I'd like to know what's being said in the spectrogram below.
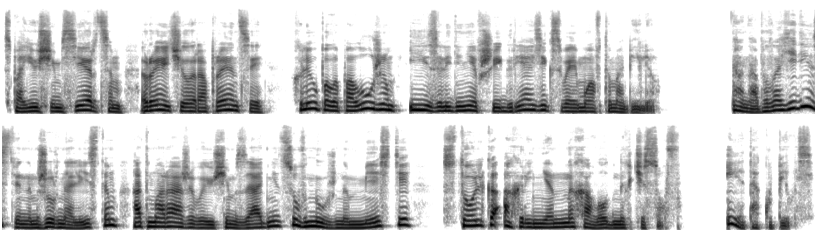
С поющим сердцем Рэйчел Рапренци хлюпала по лужам и заледеневшей грязи к своему автомобилю. Она была единственным журналистом, отмораживающим задницу в нужном месте столько охрененно холодных часов. И это окупилось.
